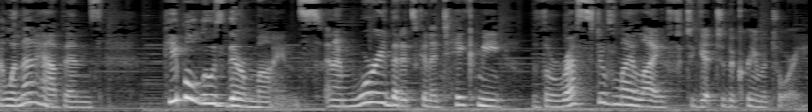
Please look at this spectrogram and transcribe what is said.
And when that happens, people lose their minds. And I'm worried that it's gonna take me the rest of my life to get to the crematory.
